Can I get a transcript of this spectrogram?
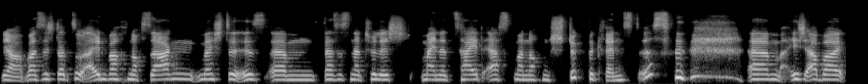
Ja, was ich dazu einfach noch sagen möchte, ist, ähm, dass es natürlich meine Zeit erstmal noch ein Stück begrenzt ist. ähm, ich aber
